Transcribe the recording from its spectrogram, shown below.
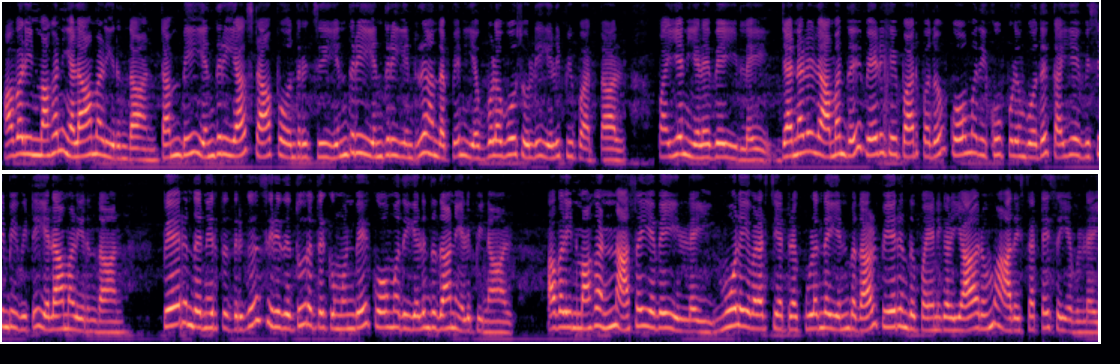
அவளின் மகன் எழாமல் இருந்தான். தம்பி எந்திரியா? ஸ்டாப் வந்துருச்சு. எந்திரி எந்திரி என்று அந்த பெண் எவ்வளவோ சொல்லி எழுப்பி பார்த்தாள். பையன் எழவே இல்லை. ஜன்னலில் அமர்ந்து வேடிக்கை பார்ப்பதும் கோமதி கூப்பிடும்போது கையை விசும்பி விட்டு எழாமல் இருந்தான். பேருந்து நிறுத்தத்திற்கு சிறிது தூரத்திற்கு முன்பே கோமதி எழுந்துதான் எழுப்பினாள். அவளின் மகன் அசையவே இல்லை. மூளை வளர்ச்சியற்ற குழந்தை என்பதால் பேருந்து பயணிகள் யாரும் அதை சட்டை செய்யவில்லை.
